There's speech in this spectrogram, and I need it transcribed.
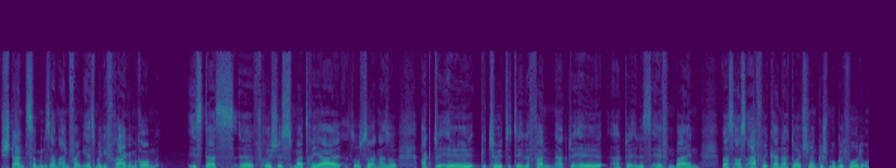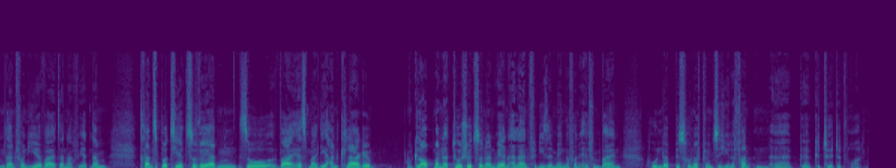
stand zumindest am Anfang erstmal die Frage im Raum, ist das äh, frisches Material sozusagen, also aktuell getötete Elefanten, aktuell aktuelles Elfenbein, was aus Afrika nach Deutschland geschmuggelt wurde, um dann von hier weiter nach Vietnam transportiert zu werden. So war erstmal die Anklage. Und glaubt man Naturschützern, dann wären allein für diese Menge von Elfenbein 100 bis 150 Elefanten äh, getötet worden.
